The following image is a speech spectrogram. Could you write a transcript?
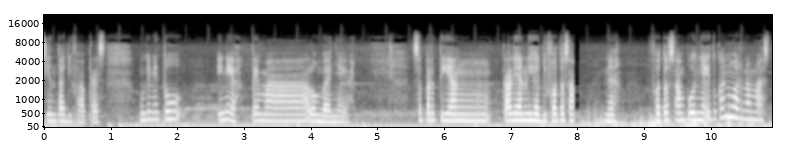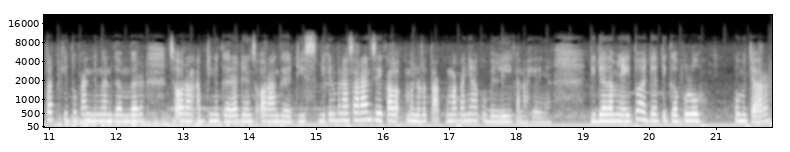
Cinta Diva Press. Mungkin itu ini ya tema lombanya ya. Seperti yang kalian lihat di foto sampul. Nah, foto sampulnya itu kan warna mustard gitu kan dengan gambar seorang abdi negara dan seorang gadis. Bikin penasaran sih kalau menurut aku, makanya aku beli kan akhirnya. Di dalamnya itu ada 30 kumencar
